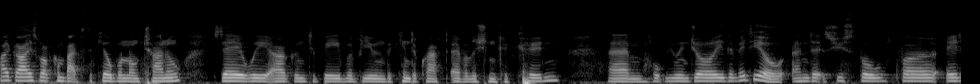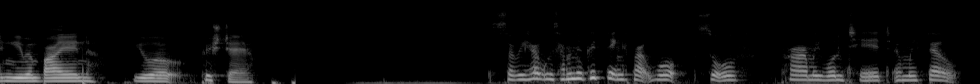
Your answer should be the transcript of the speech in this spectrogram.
Hi guys, welcome back to the Kilburn Long channel. Today we are going to be reviewing the Kinderkraft Evolution Cocoon. Um, hope you enjoy the video and it's useful for aiding you in buying your pushchair. So we was having a good think about what sort of pram we wanted and we felt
